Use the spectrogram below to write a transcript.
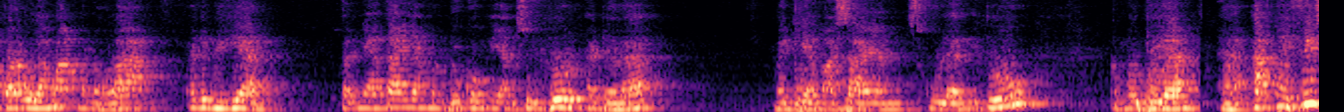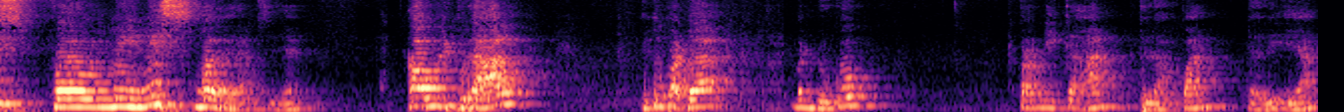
Para ulama menolak. Ada demikian. Ternyata yang mendukung yang subur adalah media massa yang sekuler itu, kemudian nah, aktivis feminisme ya maksudnya. Kaum liberal itu pada mendukung pernikahan delapan dari yang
